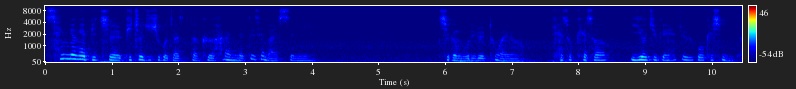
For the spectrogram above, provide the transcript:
생명의 빛을 비춰주시고자 했던 그 하나님의 뜻의 말씀이 지금 우리를 통하여 계속해서 이어지게 해주고 계십니다.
